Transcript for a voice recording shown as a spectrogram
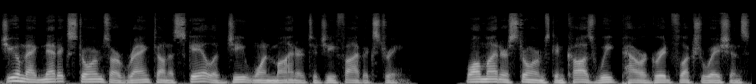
Geomagnetic storms are ranked on a scale of G1 minor to G5 extreme. While minor storms can cause weak power grid fluctuations,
